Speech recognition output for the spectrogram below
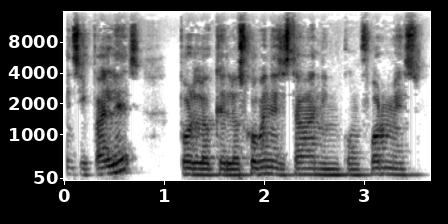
principales por lo que los jóvenes estaban inconformes.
